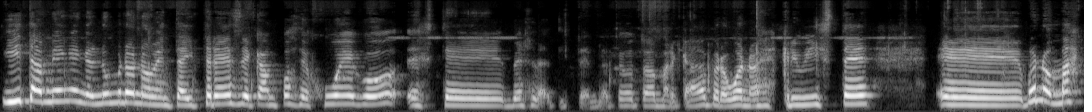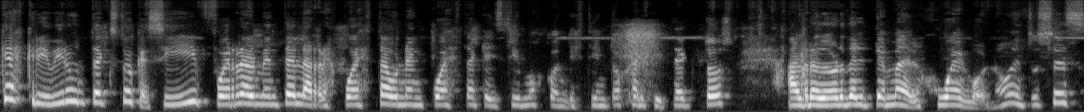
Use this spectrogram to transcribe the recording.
Y también en el número 93 de campos de juego, este, ves la, la tengo toda marcada, pero bueno, escribiste, eh, bueno, más que escribir un texto que sí, fue realmente la respuesta a una encuesta que hicimos con distintos arquitectos alrededor del tema del juego, ¿no? Entonces,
